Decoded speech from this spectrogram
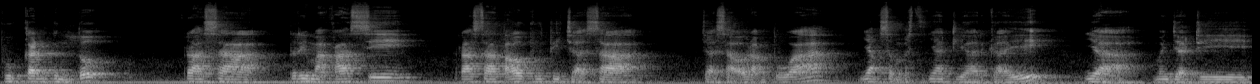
bukan bentuk rasa terima kasih rasa tahu budi jasa jasa orang tua yang semestinya dihargai ya menjadi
